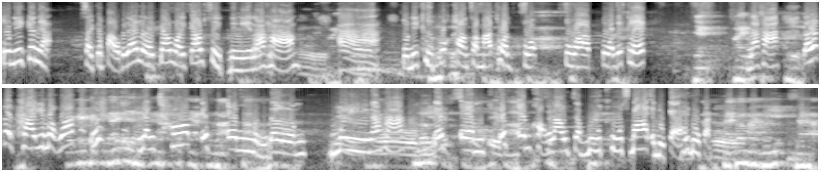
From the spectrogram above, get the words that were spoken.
ตัวนี้ก็เนี่ย ใส่กระเป๋าไปได้เลยเก้าร้อยเก้าสิบอย่างงี้นะคะเอออ่า ตัวนี้คือพวกทอนสมาร์ทตัวตัวตัวตัวเล็กๆนะคะ แล้วถ้าเกิดใครบอกว่าอุ๊ยยังชอบ FM เหมือนเดิมมีนะคะโอ้ FM FM ของเราจะบลูทูธได้อะหนูแกะให้ดูกันเอออะไรประมาณนี้นะครับ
